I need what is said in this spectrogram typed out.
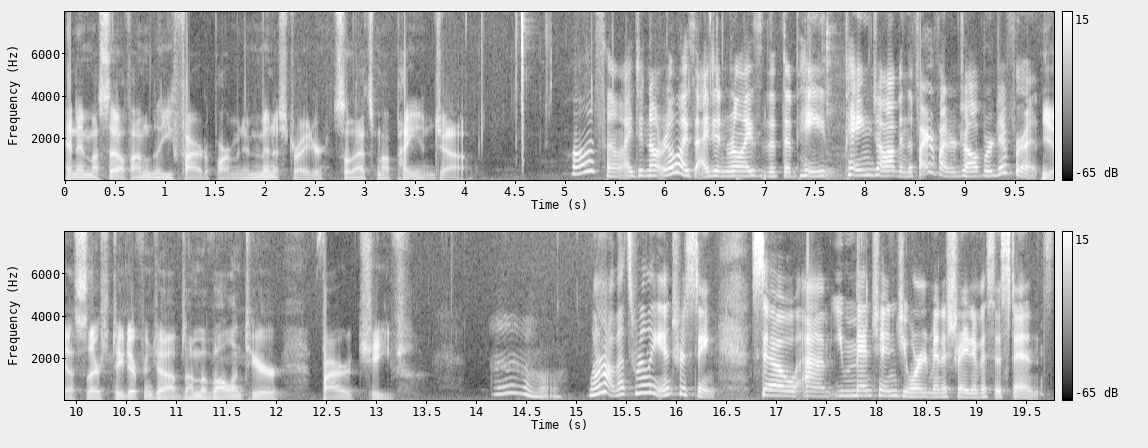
And then myself, I'm the fire department administrator, so that's my paying job. Awesome. I did not realize that. I didn't realize that the pay, paying job and the firefighter job were different. Yes, there's two different jobs. I'm a volunteer fire chief. Oh, wow. That's really interesting. So, um, you mentioned your administrative assistant.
